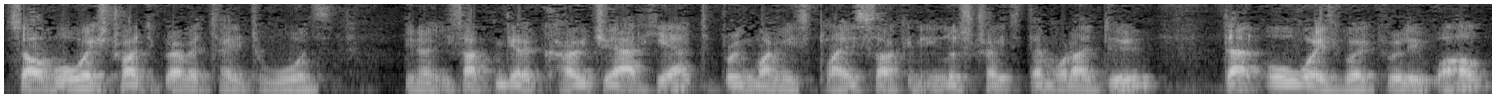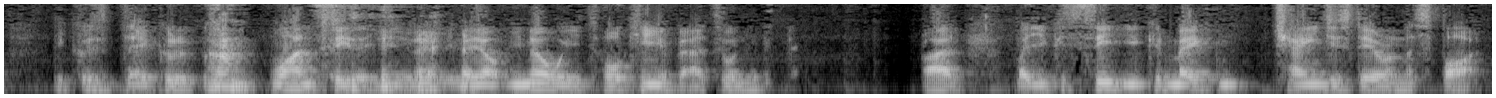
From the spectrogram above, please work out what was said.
So I've always tried to gravitate towards you know if I can get a coach out here to bring one of his players so I can illustrate to them what I do. That always worked really well because they could one see that you know you know you know what you're talking about to right? But you can see you can make changes there on the spot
